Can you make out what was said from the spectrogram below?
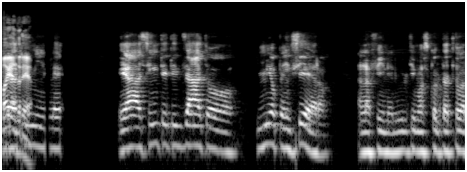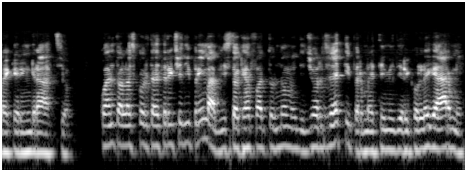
Vai Grazie Andrea. mille. E ha sintetizzato il mio pensiero alla fine, l'ultimo ascoltatore che ringrazio. Quanto all'ascoltatrice di prima, visto che ha fatto il nome di Giorgetti, permettimi di ricollegarmi,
